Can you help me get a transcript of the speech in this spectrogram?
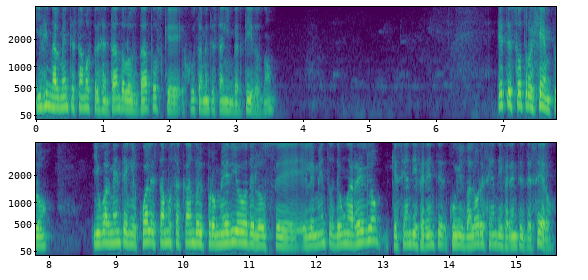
Y finalmente estamos presentando los datos que justamente están invertidos. ¿no? Este es otro ejemplo, igualmente en el cual estamos sacando el promedio de los eh, elementos de un arreglo que sean diferentes, cuyos valores sean diferentes de cero.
